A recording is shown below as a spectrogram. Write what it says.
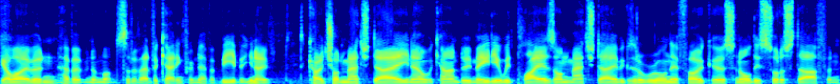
go over and have a. I'm not sort of advocating for him to have a beer, but you know, coach on match day. You know, we can't do media with players on match day because it'll ruin their focus and all this sort of stuff. And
